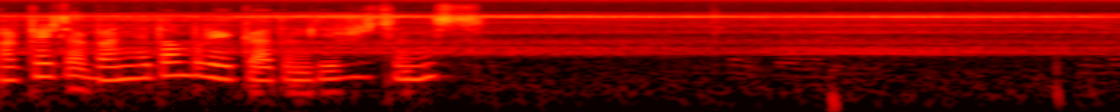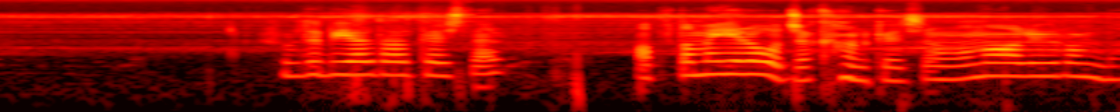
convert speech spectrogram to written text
Arkadaşlar ben neden buraya geldim diyebilirsiniz. Şurada bir yerde arkadaşlar atlama yeri olacak arkadaşlar. Onu arıyorum da.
